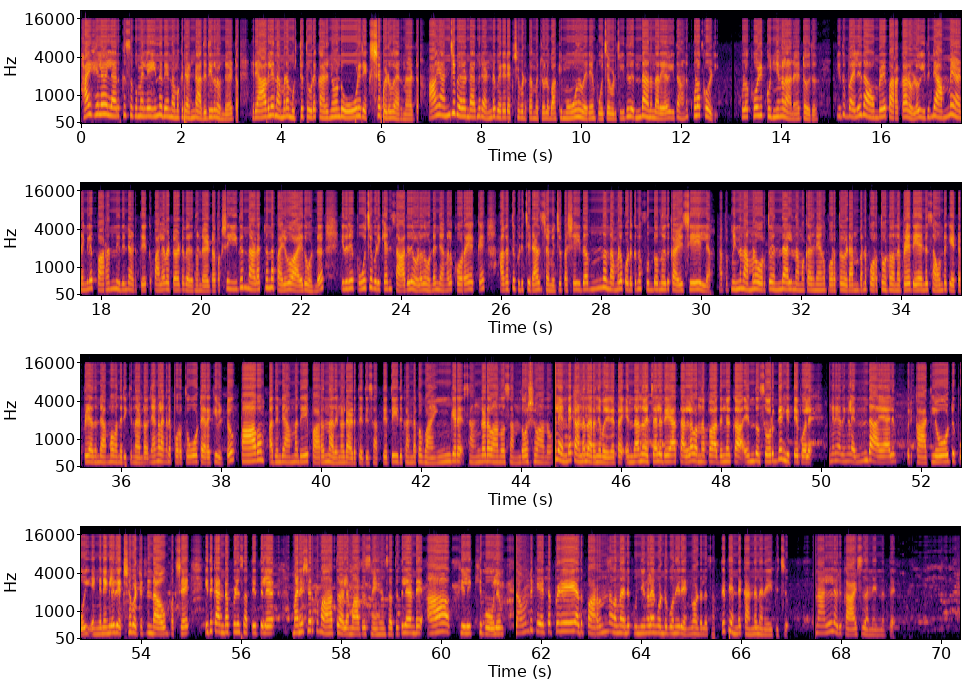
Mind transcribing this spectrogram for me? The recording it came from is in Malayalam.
ഹായ് ഹലോ എല്ലാവർക്കും സുഖമല്ലേ? ഇന്ന് ഇതേ നമുക്ക് രണ്ട് അതിഥികളുണ്ട് കേട്ടോ. രാവിലെ നമ്മുടെ മുറ്റത്തൂടെ കരഞ്ഞുകൊണ്ട് ഓടി രക്ഷപ്പെടുകയായിരുന്നു കേട്ടോ. ആകെ അഞ്ചു പേരുണ്ടായിരുന്നു രണ്ടുപേരെ രക്ഷപ്പെടുത്താൻ പറ്റുള്ളൂ. ബാക്കി മൂന്ന് പേരെയും പൂച്ച പിടിച്ചു. ഇത് എന്താണെന്ന് അറിയാമോ ഇതാണ് കുളക്കോഴി. കുളക്കോഴി കുഞ്ഞുങ്ങളാണ് കേട്ടോ ഇത്. ഇത് വലുതാവുമ്പോഴേ പറക്കാറുള്ളൂ. ഇതിന്റെ അമ്മയാണെങ്കിൽ പറന്ന് ഇതിന്റെ അടുത്തേക്ക് പലവട്ടമായിട്ട് വരുന്നുണ്ട് കേട്ടോ. പക്ഷെ ഇത് നടക്കുന്ന പരുവം ആയതുകൊണ്ട് ഇതിനെ പൂച്ച പിടിക്കാൻ സാധ്യത ഉള്ളതുകൊണ്ട് ഞങ്ങൾ കുറേയൊക്കെ അകത്ത് പിടിച്ചിടാൻ ശ്രമിച്ചു. പക്ഷെ ഇതൊന്നും നമ്മൾ കൊടുക്കുന്ന ഫുഡൊന്നും ഇത് കഴിച്ചേ ഇല്ല. അപ്പൊ പിന്നെ നമ്മൾ ഓർത്തു എന്തായാലും നമുക്ക് അതിനെ അങ്ങ് പുറത്ത് വിടാന്ന് പറഞ്ഞ് പുറത്ത് കൊണ്ട് വന്നപ്പോഴേ ദേ അതിന്റെ സൗണ്ട് കേട്ടപ്പോഴേ അതിന്റെ അമ്മ വന്നിരിക്കുന്നുണ്ടോ. ഞങ്ങൾ അങ്ങനെ പുറത്തോട്ട് ഇറക്കി വിട്ടു. പാവം അതിന്റെ അമ്മ ദേ പറന്ന് അതുങ്ങളുടെ അടുത്തെത്തി. സത്യത്തെ ഇത് കണ്ടപ്പോ ഭയങ്കര സങ്കടമാണോ സന്തോഷമാണോ അല്ല എന്റെ കണ്ണ് നിറഞ്ഞു പോയി കേട്ടോ. എന്താന്ന് വെച്ചാൽ ഇതേ ആ തള്ള വന്നപ്പോ അതുങ്ങൾക്ക് എന്തോ സ്വർഗം കിട്ടിയ പോലെ. അങ്ങനെ അതുങ്ങൾ എന്തായാലും ഒരു കാട്ടിലോട്ട് പോയി എങ്ങനെയെങ്കിലും രക്ഷപ്പെട്ടിട്ടുണ്ടാവും. പക്ഷെ ഇത് കണ്ടപ്പോഴും സത്യത്തിൽ മനുഷ്യർക്ക് മാത്രമല്ല മാതൃസ്നേഹം. സത്യത്തിലാണ്ട് ആ കിളിക്ക് പോലും സൗണ്ട് കേട്ടപ്പോഴേ അത് പറന്ന് വന്ന് അതിന്റെ കുഞ്ഞുങ്ങളെയും കൊണ്ടുപോകുന്ന ഈ രംഗം ഉണ്ടല്ലോ. സത്യത്തിൽ എന്റെ കണ്ണ് നനയിപ്പിച്ചു. നല്ലൊരു കാഴ്ച തന്നെ ഇന്നത്തെ.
